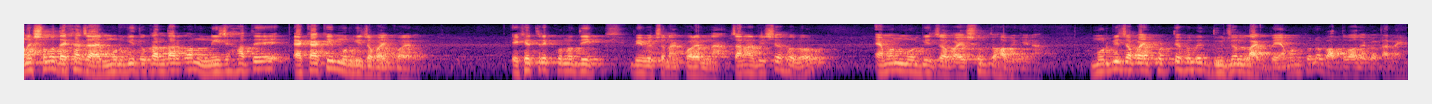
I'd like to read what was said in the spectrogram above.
অনেক সময় দেখা যায় মুরগি দোকানদারগণ নিজ হাতে একাকী মুরগি জবাই করেন। এক্ষেত্রে কোনো দিক বিবেচনা করেন না। জানার বিষয় হলো, এমন মুরগি জবাই শুদ্ধ হবে কিনা? মুরগি জবাই করতে হলে দুজন লাগবে, এমন কোনো বাধ্যবাধকতা নেই।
